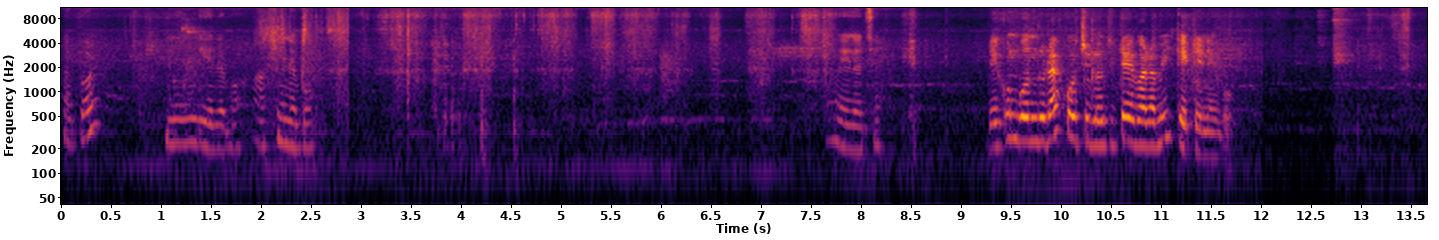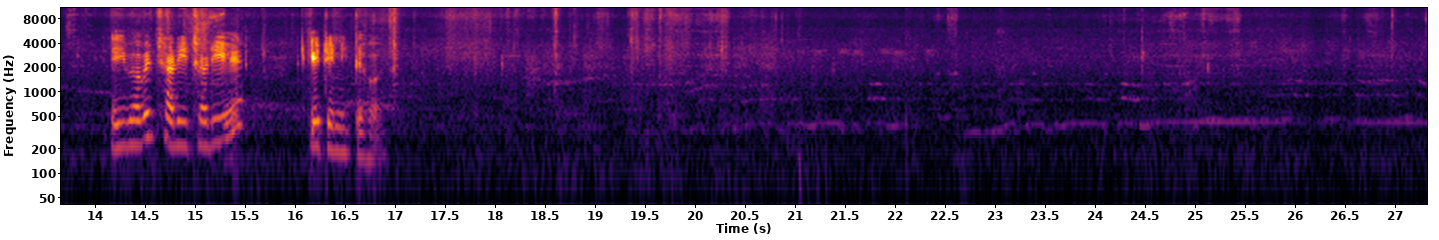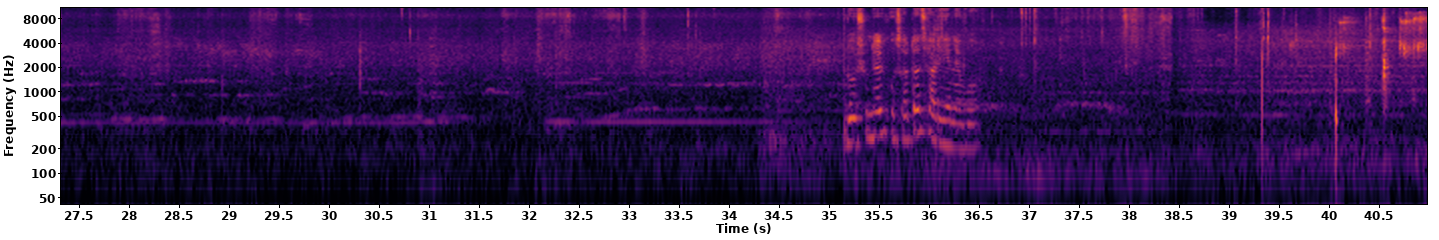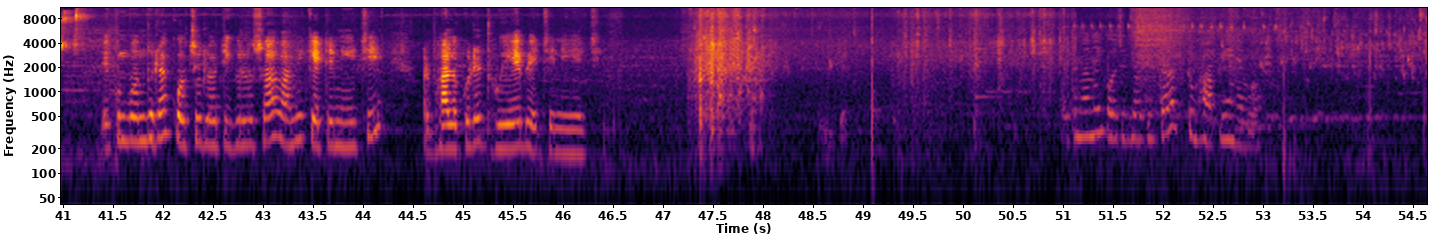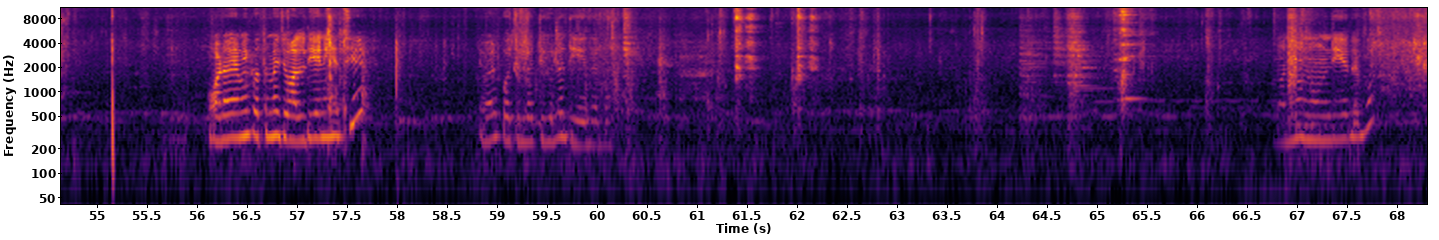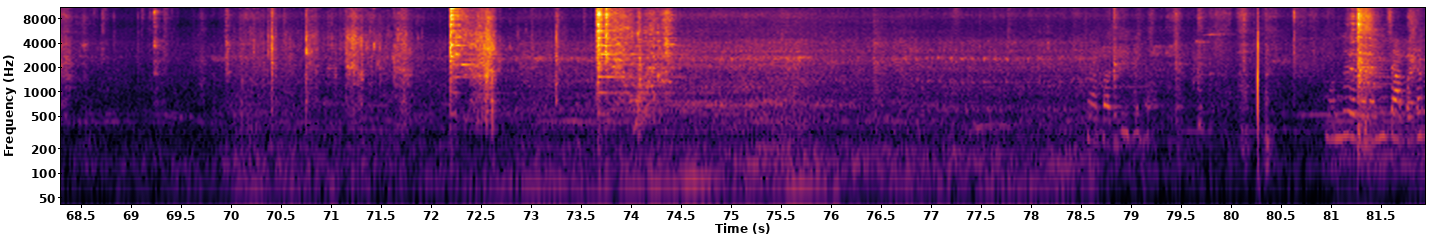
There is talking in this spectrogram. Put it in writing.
তারপর নুন দিয়ে দেবো, আঁকিয়ে নেব। হয়ে গেছে। দেখুন বন্ধুরা কচুলতিটা এবার আমি কেটে নেব। এইভাবে ছাড়িয়ে ছাড়িয়ে কেটে নিতে হয়। রসুনের খোসাটা ছাড়িয়ে নেব। দেখুন বন্ধুরা কচু লতিগুলো সব আমি কেটে নিয়েছি আর ভালো করে ধুয়ে বেছে নিয়েছি। প্রথমে আমি কচুর লতিটা একটু ভাপিয়ে নেব। কড়াই আমি প্রথমে জল দিয়ে নিয়েছি। এবার কচুর লতিগুলো দিয়ে দেবো। দিয়ে দেবো। বন্ধু, এবার আমি চাপাটা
